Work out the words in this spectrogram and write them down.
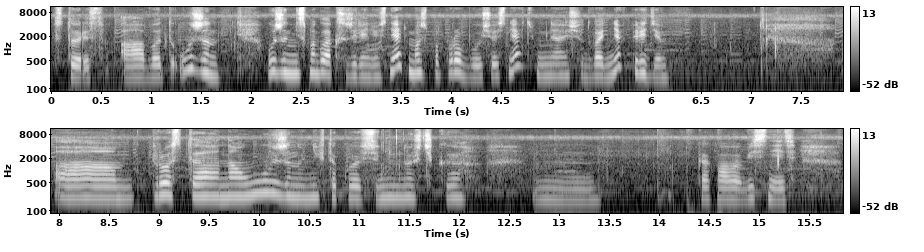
в сторис. А вот ужин, ужин не смогла, к сожалению, снять. Может, попробую еще снять. У меня еще два дня впереди. А, просто на ужин у них такое все немножечко, как вам объяснить.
